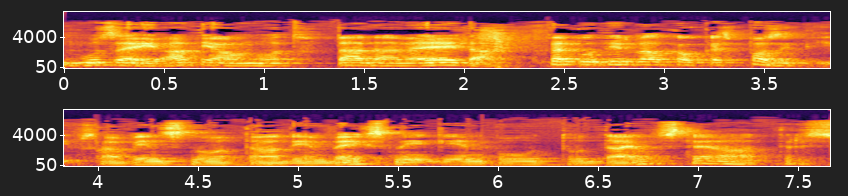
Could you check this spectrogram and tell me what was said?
muzeju atjaunotu tādā veidā. Varbūt ir vēl kaut kas pozitīvs. Kā viens no tādiem veiksmīgiem būtu Dailas teātris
